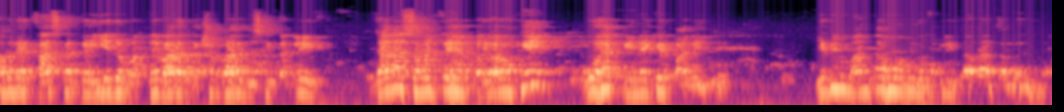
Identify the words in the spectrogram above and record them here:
हमने खास करके ये जो मध्य भारत, दक्षिण भारत, जिसकी तकलीफ़ ज़्यादा समझते हैं परिवारों की, वो है पीने के पानी की। ये भी मानता हूँ, अभी वो तकलीफ़ ज़्यादा चल रही है।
